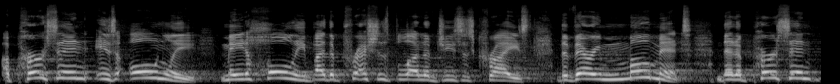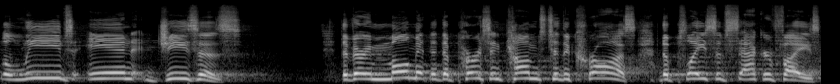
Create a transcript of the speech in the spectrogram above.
A person is only made holy by the precious blood of Jesus Christ. The very moment that a person believes in Jesus, the very moment that the person comes to the cross, the place of sacrifice,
